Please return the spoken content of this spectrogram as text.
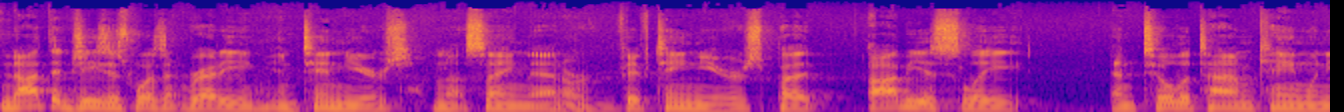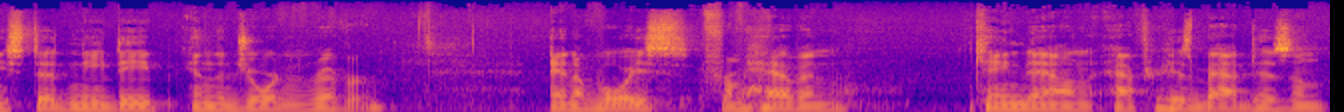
not that Jesus wasn't ready in 10 years, I'm not saying that, or mm-hmm. 15 years, but obviously until the time came when he stood knee deep in the Jordan River and a voice from heaven came down after his baptism.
